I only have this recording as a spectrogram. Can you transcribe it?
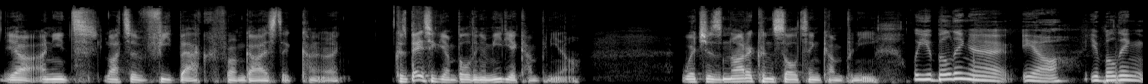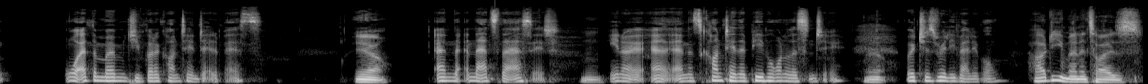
yeah, I need lots of feedback from guys to kind of like because basically I'm building a media company now, which is not a consulting company. Well, you're building a, yeah, you're building, well, at the moment, you've got a content database. Yeah, and and that's the asset, you know, and, and it's content that people want to listen to, yeah. which is really valuable. How do you monetize?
